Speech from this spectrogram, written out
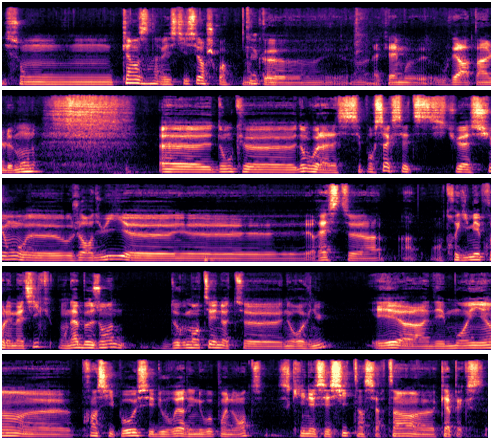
ils sont 15 investisseurs, je crois. Donc, euh, on a quand même ouvert à pas mal de monde. Euh, donc, euh, donc voilà, c'est pour ça que cette situation euh, aujourd'hui reste entre guillemets problématique. On a besoin d'augmenter notre nos revenus et euh, un des moyens euh, principaux, c'est d'ouvrir des nouveaux points de vente, ce qui nécessite un certain euh, capex.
